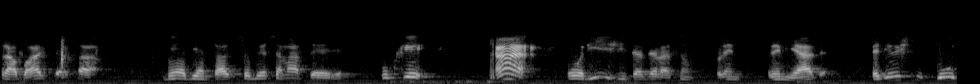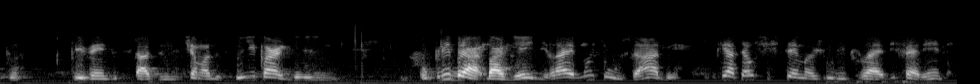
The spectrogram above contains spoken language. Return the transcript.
trabalho, já está bem adiantado sobre essa matéria. Porque a origem da delação premiada é de um instituto que vem dos Estados Unidos chamado plea bargaining. O plea bargaining lá é muito usado, porque até o sistema jurídico lá é diferente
